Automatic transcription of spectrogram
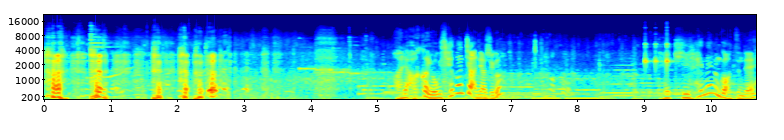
아니 아까 여기 세 번째 아니야 지금? 끝났어. 얘길 헤매는 것 같은데.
